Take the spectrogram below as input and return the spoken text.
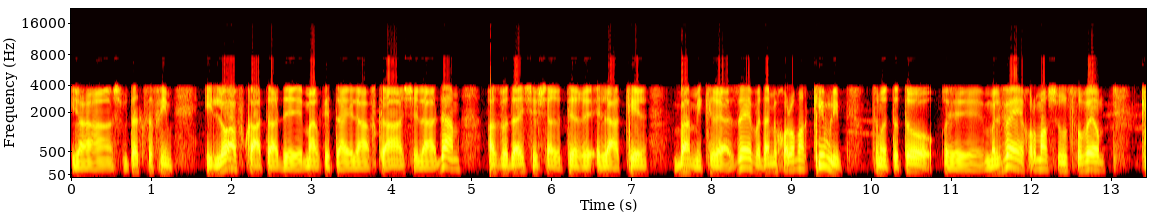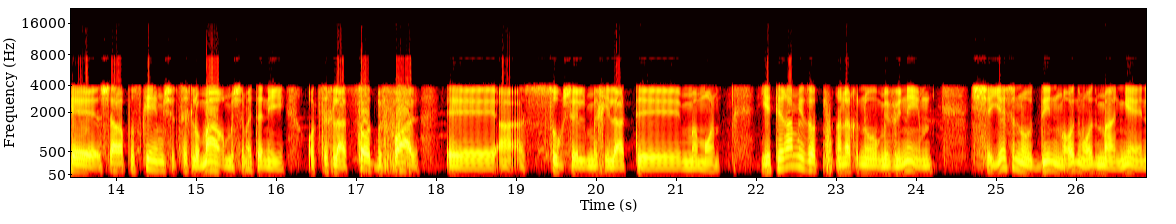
היא השביתת כספים היא לא הפקעתא דמלכתא, אלא הפקעה של האדם, אז ודאי שאפשר יותר אה, להקל במקרה הזה, ואדם יכול לומר קימלי. זאת אומרת, אותו אה, מלווה יכול לומר שהוא סובר כשאר הפוסקים שצריך לומר משמט אני, או צריך לעשות בפועל אה, סוג של מחילת אה, ממון. יתרה מזאת, אנחנו מבינים שיש לנו דין מאוד מאוד מעניין,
